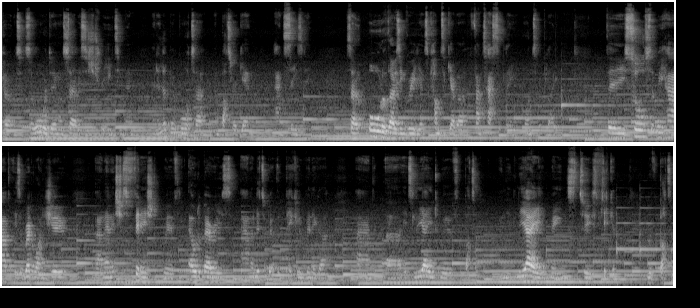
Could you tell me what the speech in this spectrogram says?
cooked, so all we're doing on service is just reheating them in a little bit of water and butter again and seasoning. So all of those ingredients come together fantastically. The sauce that we have is a red wine jus, and then it's just finished with elderberries and a little bit of the pickling vinegar, and uh, it's liaised with butter. And means to thicken with butter.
